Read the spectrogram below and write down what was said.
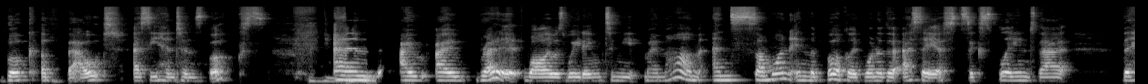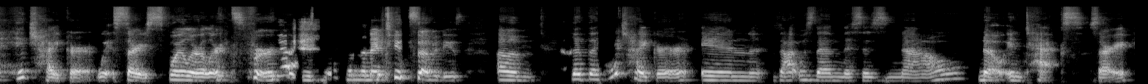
book about S.E. Hinton's books. Mm-hmm. And I I read it while I was waiting to meet my mom, and someone in the book, like one of the essayists, explained that the hitchhiker. Wait, sorry, spoiler alerts for from the 1970s. Um, that the hitchhiker in that was then, this is now. No, in Tex. Sorry,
